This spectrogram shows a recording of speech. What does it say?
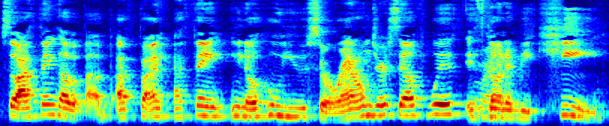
So I think I, I, I think you know who you surround yourself with is right. going to be key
